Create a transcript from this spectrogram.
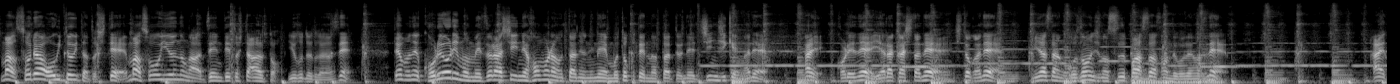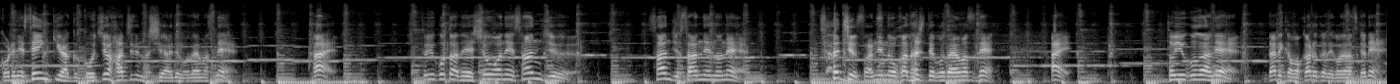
まあそれは置いといたとしてまあそういうのが前提としてあるということでございますね。でもねこれよりも珍しいねホームラン打ったのにね無得点になったっていうね珍事件がねはいこれねやらかしたね人がね皆さんご存知のスーパースターさんでございますね。はいこれね1958年の試合でございますね。はい。ということはね昭和ね30 33年のね33年のお話でございますね。はい。ということはね誰かわかるかでございますかね？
